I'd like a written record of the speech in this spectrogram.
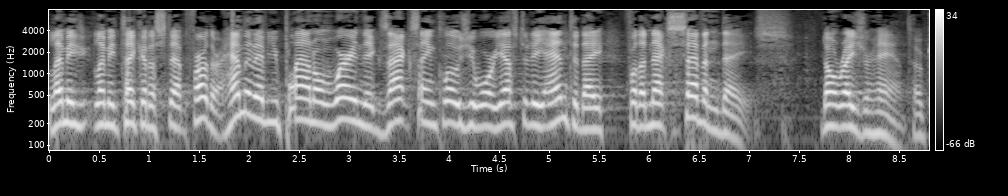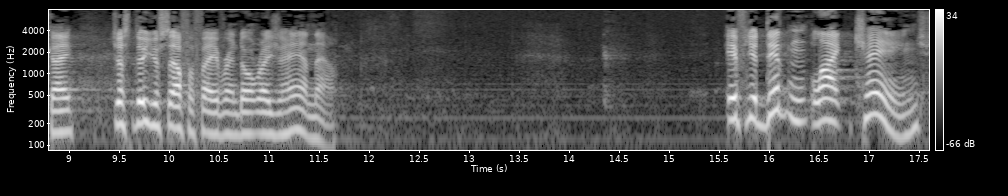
Let me, let me take it a step further. How many of you plan on wearing the exact same clothes you wore yesterday and today for the next seven days? Don't raise your hand, okay? Just do yourself a favor and don't raise your hand now. If you didn't like change,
